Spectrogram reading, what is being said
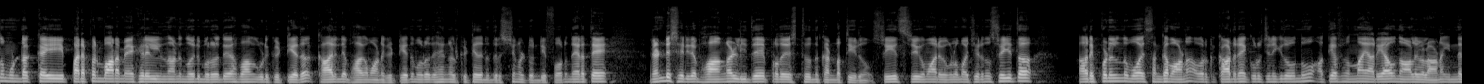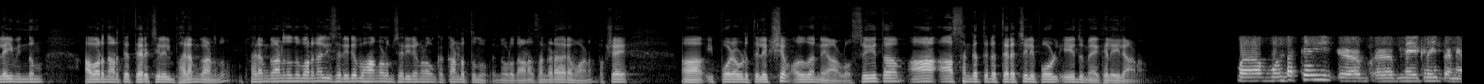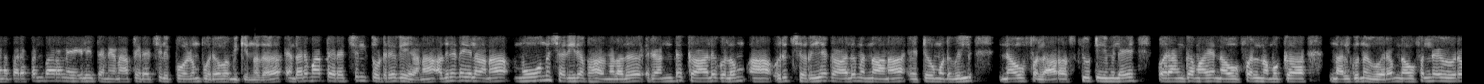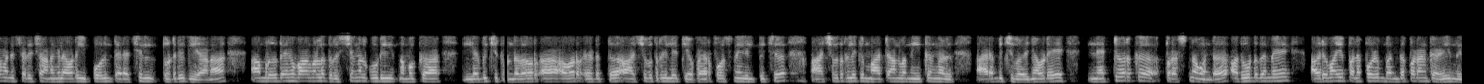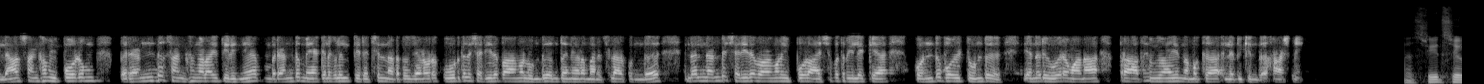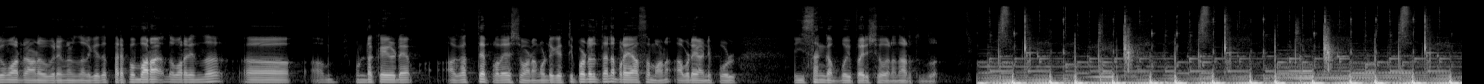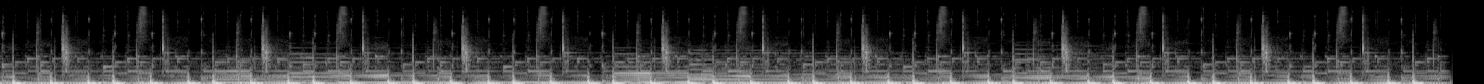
ഒന്ന് മുണ്ടക്കൈ പരപ്പൻപാറ മേഖലയിൽ നിന്നാണ് ഇന്ന് ഒരു മൃതദേഹ ഭാഗം കൂടി കിട്ടിയത്. കാലിന്റെ ഭാഗമാണ് കിട്ടിയത്. മൃതദേഹങ്ങൾ കിട്ടിയതിന്റെ ദൃശ്യങ്ങൾ ട്വന്റി ഫോർ. നേരത്തെ രണ്ട് ശരീരഭാഗങ്ങൾ ഇതേ പ്രദേശത്ത് നിന്ന് കണ്ടെത്തിയിരുന്നു. ശ്രീജിത്ത് ശ്രീകുമാർ ഇവങ്ങളുമായി ചേരുന്നു. ശ്രീജിത്ത് റിപ്പണിൽ നിന്ന് പോയ സംഘമാണ്. അവർക്ക് കാടിനെക്കുറിച്ച് എനിക്ക് തോന്നുന്നു. അത്യാവശ്യം നന്നായി അറിയാവുന്ന ആളുകളാണ്. ഇന്നലെയും ഇന്നും അവർ നടത്തിയ തെരച്ചിലിൽ ഫലം കാണുന്നു. ഫലം കാണുന്നു എന്ന് പറഞ്ഞാൽ ഈ ശരീരഭാഗങ്ങളും ശരീരങ്ങളും ഒക്കെ കണ്ടെത്തുന്നു എന്നുള്ളതാണ് സങ്കടകരമാണ്. പക്ഷേ ഇപ്പോഴവിടുത്തെ ലക്ഷ്യം അതുതന്നെയാണല്ലോ ശ്രീജിത്ത് ആ ആ സംഘത്തിന്റെ തെരച്ചിൽ ഇപ്പോൾ ഏത് മേഖലയിലാണ്? മുണ്ടക്കൈ മേഖലയിൽ തന്നെയാണ് പരപ്പൻപാറ മേഖലയിൽ തന്നെയാണ് ആ തെരച്ചിൽ ഇപ്പോഴും പുരോഗമിക്കുന്നത്. എന്തായാലും ആ തെരച്ചിൽ തുടരുകയാണ്. അതിനിടയിലാണ് മൂന്ന് ശരീരഭാഗങ്ങൾ അത് രണ്ട് കാലുകളും ഒരു ചെറിയ കാലും എന്നാണ് ഏറ്റവും ഒടുവിൽ നൌഫൽ. ആ റെസ്ക്യൂ ടീമിലെ ഒരംഗമായ നൌഫൽ നമുക്ക് നൽകുന്ന വിവരം. നൌഫലിന്റെ വിവരം അനുസരിച്ചാണെങ്കിൽ അവിടെ ഇപ്പോഴും തെരച്ചിൽ തുടരുകയാണ്. ആ മൃതദേഹഭാഗങ്ങളുടെ ദൃശ്യങ്ങൾ കൂടി നമുക്ക് ലഭിച്ചിട്ടുണ്ട്. അവർ അവർ എടുത്ത് ആശുപത്രിയിലേക്ക് ഫയർഫോഴ്സിനെ ഏൽപ്പിച്ച് ആശുപത്രിയിലേക്ക് മാറ്റാനുള്ള നീക്കങ്ങൾ ആരംഭിച്ചു കഴിഞ്ഞു. അവിടെ നെറ്റ്വർക്ക് പ്രശ്നമുണ്ട്. അതുകൊണ്ട് തന്നെ അവരുമായി പലപ്പോഴും ബന്ധപ്പെടാൻ കഴിയുന്നില്ല. ആ സംഘം ഇപ്പോഴും രണ്ട് സംഘങ്ങളായി തിരിഞ്ഞ് രണ്ട് മേഖലകളിൽ തിരച്ചിൽ നടത്തുകയാണ്. അവിടെ കൂടുതൽ ശരീരഭാഗങ്ങൾ ഉണ്ട് എന്ന് തന്നെയാണ് മനസ്സിലാക്കുന്നത്. എന്നാലും രണ്ട് ശരീരഭാഗങ്ങളും ഇപ്പോൾ ആശുപത്രിയിലേക്ക് കൊണ്ടുപോയിട്ടുണ്ട് എന്നൊരു വിവരമാണ് പ്രാഥമികമായി നമുക്ക് ലഭിക്കുന്നത്. ഹാഷ്മി. ശ്രീത് ശ്രീകുമാറിനാണ് വിവരങ്ങൾ നൽകിയത്. പരപ്പമ്പാറ എന്ന് പറയുന്നത് മുണ്ടക്കൈയുടെ അകത്തെ പ്രദേശമാണ്. അങ്ങോട്ടേക്ക് എത്തിപ്പെടൽ തന്നെ പ്രയാസമാണ്. അവിടെയാണ് ഇപ്പോൾ ഈ സംഘം പോയി പരിശോധന നടത്തുന്നത്.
